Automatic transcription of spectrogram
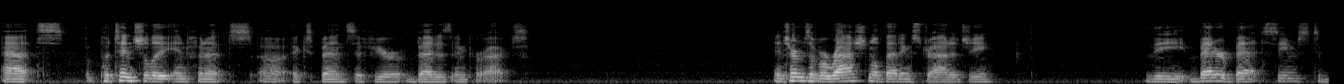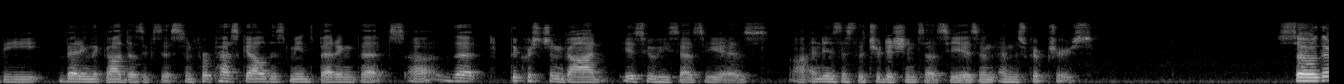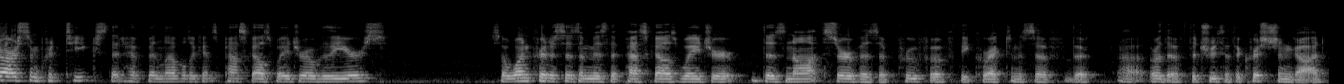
at potentially infinite uh, expense if your bet is incorrect. In terms of a rational betting strategy, the better bet seems to be betting that God does exist. And for Pascal, this means betting that, uh, that the Christian God is who he says he is, uh, and is as the tradition says he is and, and the scriptures. So there are some critiques that have been leveled against Pascal's wager over the years. So one criticism is that Pascal's wager does not serve as a proof of the correctness of the uh, or the, the truth of the Christian God.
